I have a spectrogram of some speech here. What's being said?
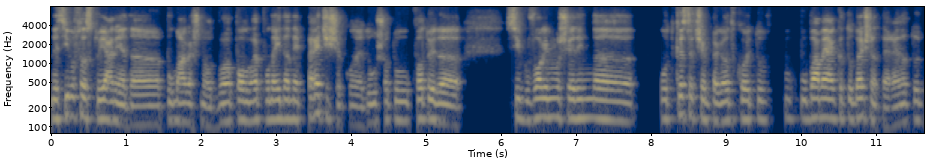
не си в състояние да помагаш на отбора. По-добре поне и да не пречиш, ако не е защото каквото и да си говорим, имаше един а, откъслечен период, в който Обама като беше на терена, той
